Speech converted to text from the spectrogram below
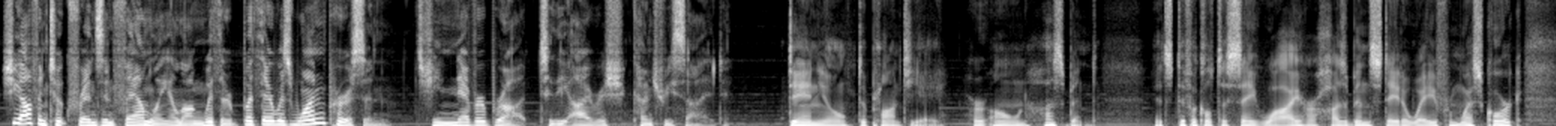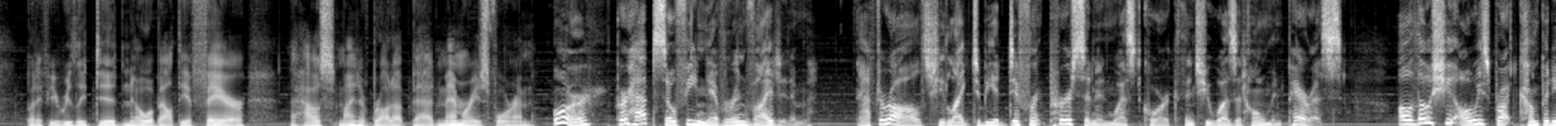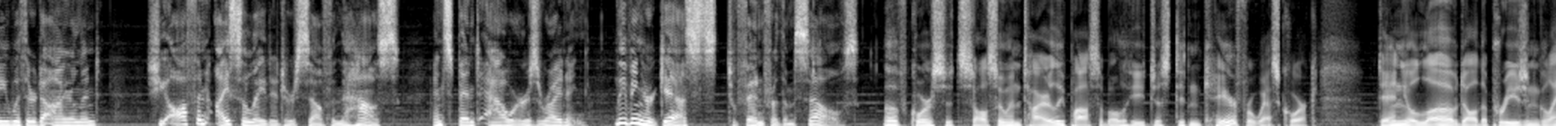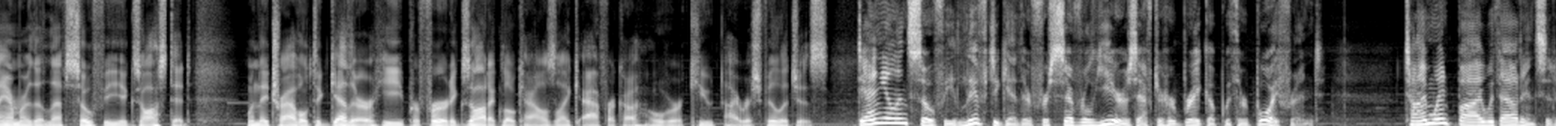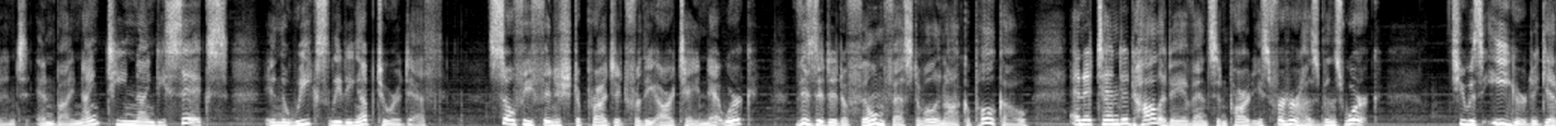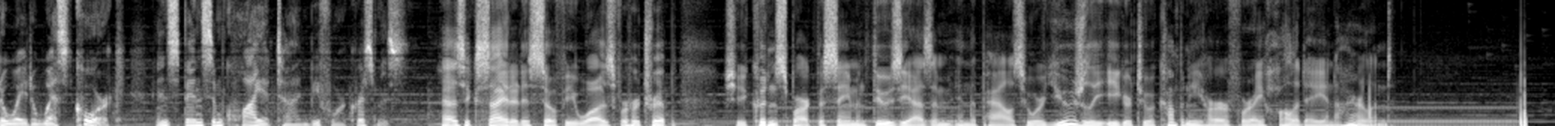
She often took friends and family along with her, but there was one person she never brought to the Irish countryside. Daniel de Plantier, her own husband. It's difficult to say why her husband stayed away from West Cork, but if he really did know about the affair, the house might have brought up bad memories for him. Or perhaps Sophie never invited him. After all, she liked to be a different person in West Cork than she was at home in Paris. Although she always brought company with her to Ireland, she often isolated herself in the house and spent hours writing, leaving her guests to fend for themselves. Of course, it's also entirely possible he just didn't care for West Cork. Daniel loved all the Parisian glamour that left Sophie exhausted. When they traveled together, he preferred exotic locales like Africa over cute Irish villages. Daniel and Sophie lived together for several years after her breakup with her boyfriend. Time went by without incident, and by 1996, in the weeks leading up to her death, Sophie finished a project for the Arte Network, visited a film festival in Acapulco, and attended holiday events and parties for her husband's work. She was eager to get away to West Cork and spend some quiet time before Christmas. As excited as Sophie was for her trip, she couldn't spark the same enthusiasm in the pals who were usually eager to accompany her for a holiday in Ireland.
